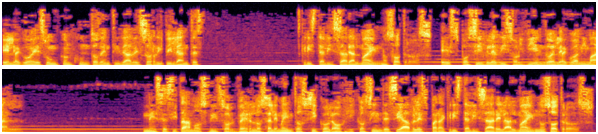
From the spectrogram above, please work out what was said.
El ego es un conjunto de entidades horripilantes. Cristalizar alma en nosotros, es posible disolviendo el ego animal. Necesitamos disolver los elementos psicológicos indeseables para cristalizar el alma en nosotros.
